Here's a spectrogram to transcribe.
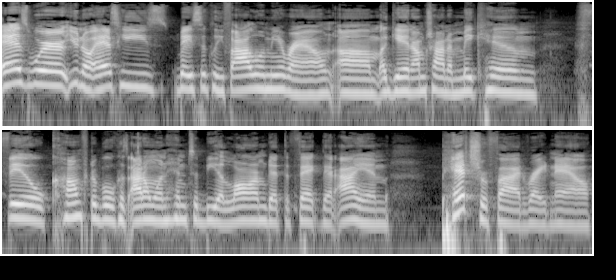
as we're, you know, as he's basically following me around, um, again, I'm trying to make him feel comfortable because I don't want him to be alarmed at the fact that I am petrified right now.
